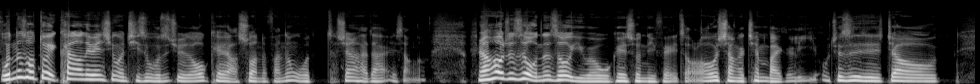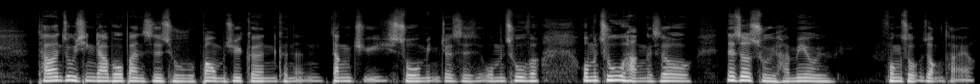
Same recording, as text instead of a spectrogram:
我那时候对看到那篇新闻，其实我是觉得 OK 啊，算了，反正我现在还在海上啊。然后就是我那时候以为我可以顺利飞走了，然后我想了千百个理由，就是叫。台湾驻新加坡办事处帮我们去跟可能当局说明，就是我们出发、我们出航的时候，那时候属于还没有封锁的状态啊。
